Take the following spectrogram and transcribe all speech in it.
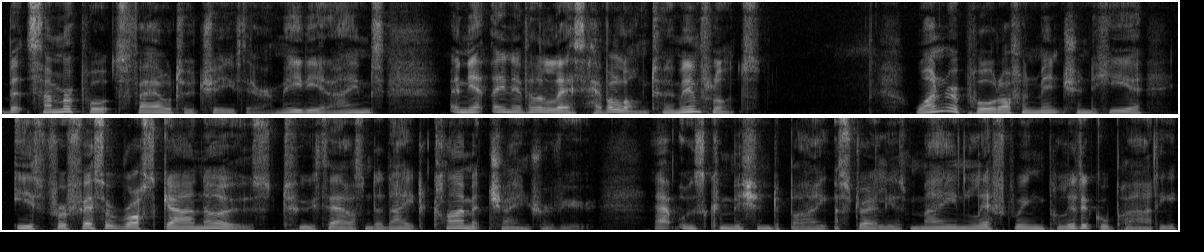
But some reports fail to achieve their immediate aims, and yet they nevertheless have a long term influence. One report often mentioned here is Professor Ross Garnaut's 2008 Climate Change Review. That was commissioned by Australia's main left wing political party,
